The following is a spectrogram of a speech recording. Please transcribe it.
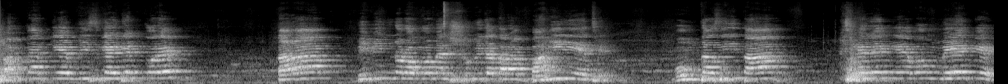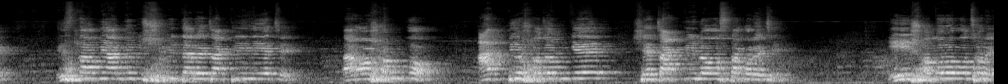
সরকারকে মিসগাইডেড করে, তারা বিভিন্ন রকমের সুবিধা তারা বানিয়ে নিয়েছে। মুমতাজি তার ছেলেকে এবং মেয়েকে ইসলামী আরবি বিশ্ববিদ্যালয়ে চাকরি দিয়েছে। তার অসংখ্য আত্মীয় স্বজনকে সে চাকরির ব্যবস্থা করেছে। এই সতেরো বছরে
